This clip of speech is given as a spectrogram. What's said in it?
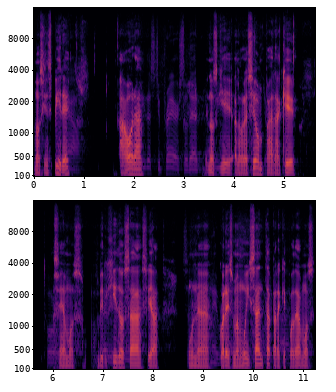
nos inspire ahora, nos guíe a la oración para que seamos dirigidos hacia una cuaresma muy santa, para que podamos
